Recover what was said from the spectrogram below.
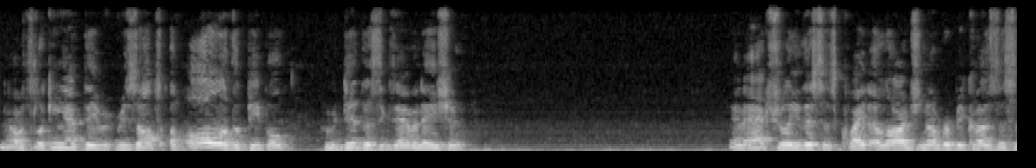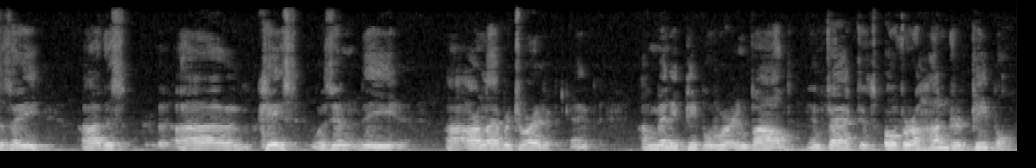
Now it's looking at the results of all of the people who did this examination. And actually this is quite a large number because this is a uh, this uh, case was in the uh, our laboratory and uh, many people were involved. In fact, it's over a hundred people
